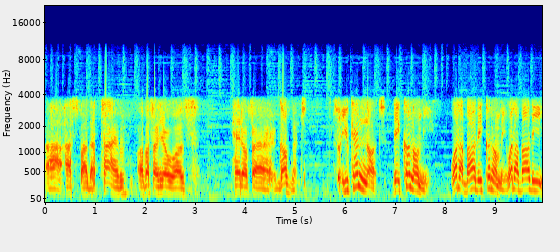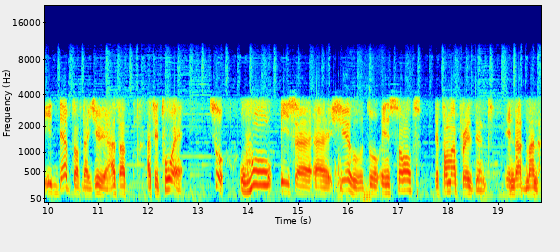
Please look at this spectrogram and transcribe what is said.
uh, as per the time Obasanjo was head of uh, government? So you cannot. The economy. What about the economy? What about the depth of Nigeria as a, as it were? So who is uh, uh, Shehu to insult the former president in that manner?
